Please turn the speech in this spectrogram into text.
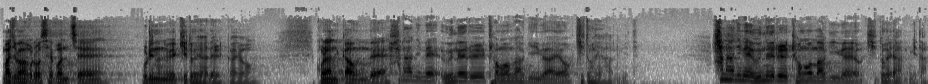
마지막으로 세 번째 우리는 왜 기도해야 될까요? 고난 가운데 하나님의 은혜를 경험하기 위하여 기도해야 합니다. 하나님의 은혜를 경험하기 위하여 기도해야 합니다.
